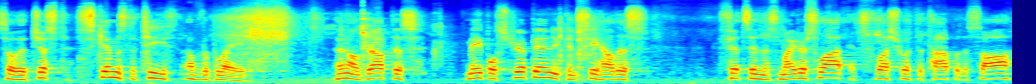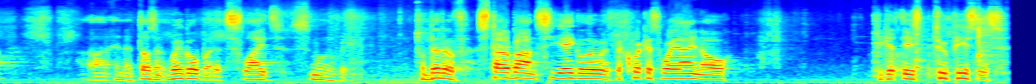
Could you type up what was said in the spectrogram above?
so that just skims the teeth of the blade. Then I'll drop this maple strip in. You can see how this fits in this miter slot. It's flush with the top of the saw uh, and it doesn't wiggle but it slides smoothly. A bit of Starbond CA glue is the quickest way I know to get these two pieces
